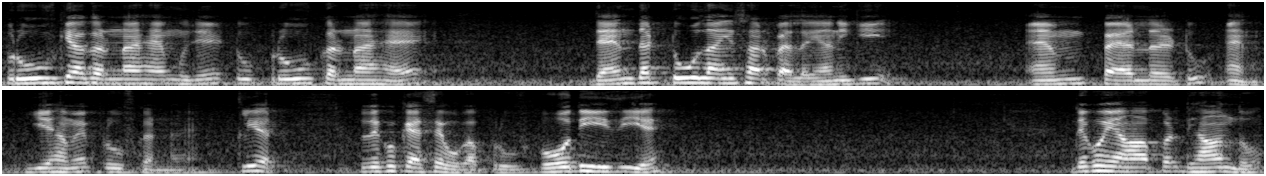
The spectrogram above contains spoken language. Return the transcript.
प्रूव क्या करना है मुझे? टू प्रूव करना है then the two lines are parallel यानी कि एम पैरलर टू एन ये हमें प्रूव करना है. क्लियर तो देखो कैसे होगा प्रूफ बहुत ही ईजी है. देखो यहाँ पर ध्यान दो.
